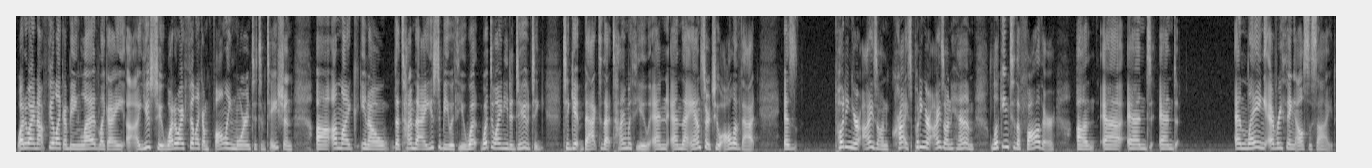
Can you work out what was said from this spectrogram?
Why do I not feel like I'm being led like I, uh, I used to? Why do I feel like I'm falling more into temptation? Uh, unlike, you know, the time that I used to be with you, what, what do I need to do to, to get back to that time with you? And, and the answer to all of that is putting your eyes on Christ, putting your eyes on Him, looking to the Father, um, uh, and and and laying everything else aside.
